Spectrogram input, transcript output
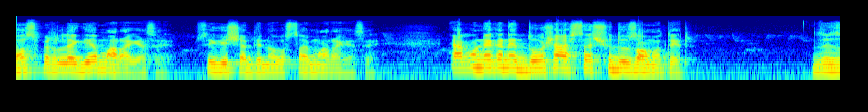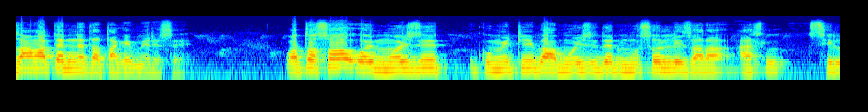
হসপিটালে গিয়ে মারা গেছে, চিকিৎসাধীন অবস্থায় মারা গেছে। এখন এখানে দোষ আসছে শুধু জামাতের, যে জামাতের নেতা তাকে মেরেছে। অথচ ওই মসজিদ কমিটি বা মসজিদের মুসল্লি যারা আসল ছিল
